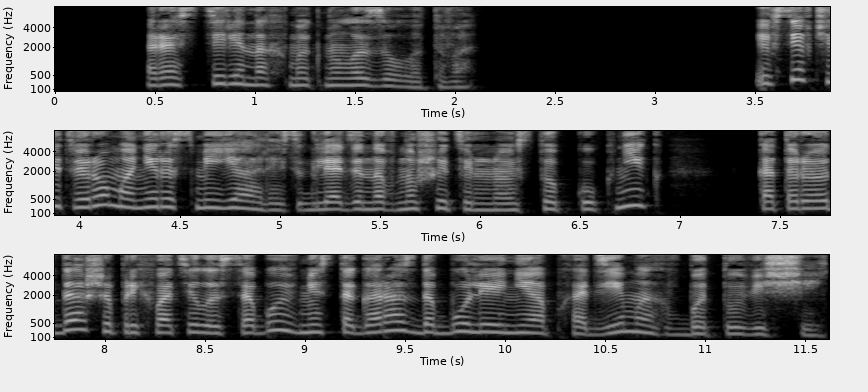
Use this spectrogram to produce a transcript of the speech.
— растерянно хмыкнула Золотова. И все вчетвером они рассмеялись, глядя на внушительную стопку книг, которую Даша прихватила с собой вместо гораздо более необходимых в быту вещей.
